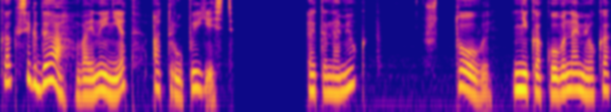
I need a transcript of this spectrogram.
Как всегда, войны нет, а трупы есть. Это намек? что вы, никакого намека.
